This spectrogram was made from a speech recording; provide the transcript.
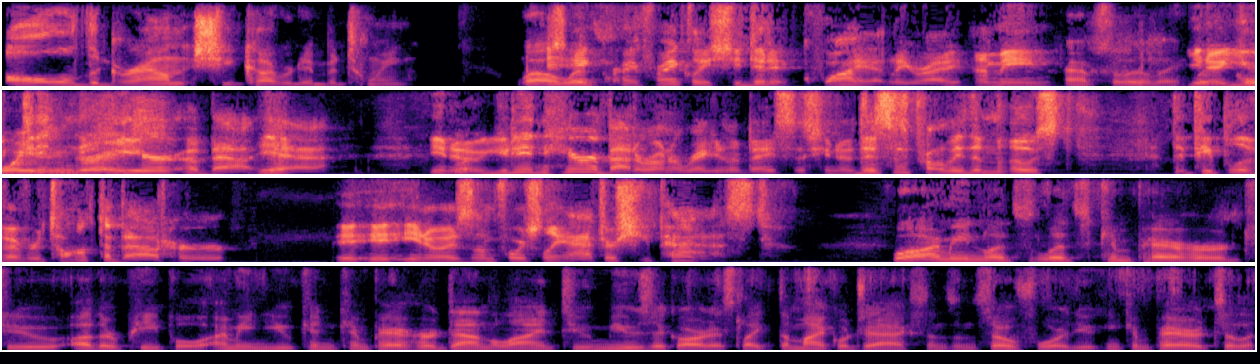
all the ground that she covered in between. Well, and, quite frankly, she did it quietly, right? I mean, absolutely. You know, you didn't hear about yeah you know, you didn't hear about her on a regular basis. You know, this is probably the most that people have ever talked about her. It, it, you know, is unfortunately after she passed. Well, I mean, let's let's compare her to other people. I mean, you can compare her down the line to music artists like the Michael Jacksons and so forth. You can compare it to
